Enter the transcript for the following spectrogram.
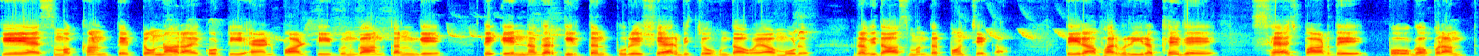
ਕੇਐਸ ਮੱਖਣ ਤੇ ਟੋਨਾ ਰਾਏ ਕੋਟੀ ਐਂਡ ਪਾਰਟੀ ਗੁਣਗਾਨ ਕਰਨਗੇ ਤੇ ਇਹ ਨਗਰ ਕੀਰਤਨ ਪੂਰੇ ਸ਼ਹਿਰ ਵਿੱਚੋਂ ਹੁੰਦਾ ਹੋਇਆ ਮੁੜ ਰਵਿਦਾਸ ਮੰਦਿਰ ਪਹੁੰਚੇਗਾ। 13 ਫਰਵਰੀ ਰੱਖੇ ਗਏ ਸਹਿਜ ਪਾਠ ਦੇ ਭੋਗ ਉਪਰੰਤ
